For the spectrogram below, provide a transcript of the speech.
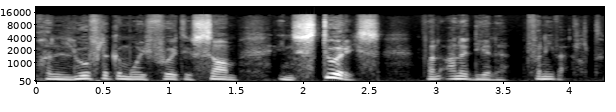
ongelooflike mooi foto's saam en stories van ander dele van die wêreld.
